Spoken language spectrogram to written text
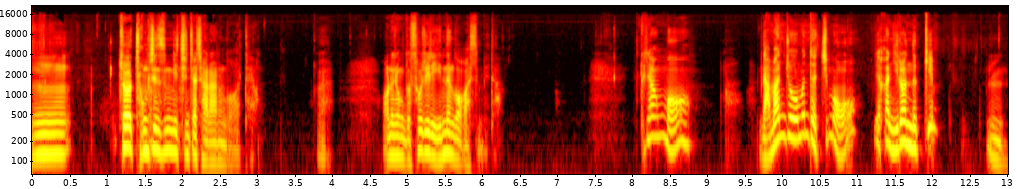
음, 저 정신승리 진짜 잘하는 것 같아요. 네. 어느 정도 소질이 있는 것 같습니다. 그냥 뭐 나만 좋으면 됐지 뭐 약간 이런 느낌? 음.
